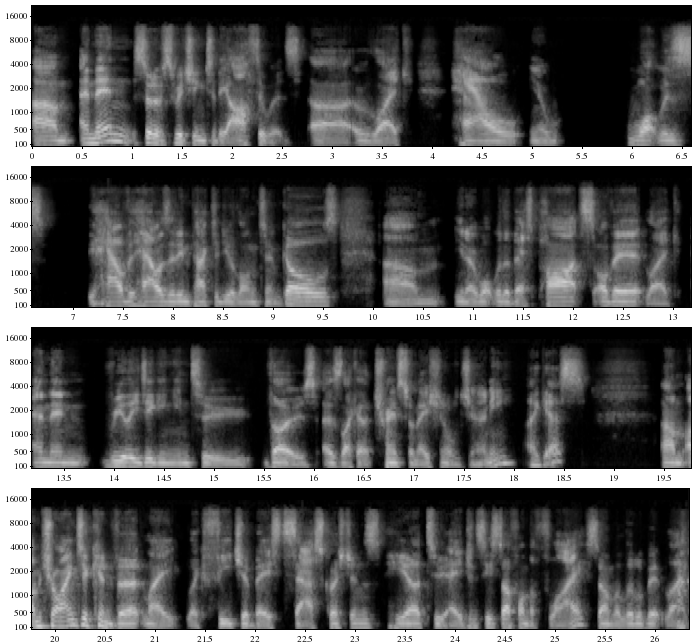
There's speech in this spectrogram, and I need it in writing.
Um, and then sort of switching to the afterwards uh, like how you know what was how how has it impacted your long term goals um, you know, what were the best parts of it, like, and then really digging into those as like a transformational journey, I guess. um, I'm trying to convert my like feature based SaaS questions here to agency stuff on the fly, so I'm a little bit like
